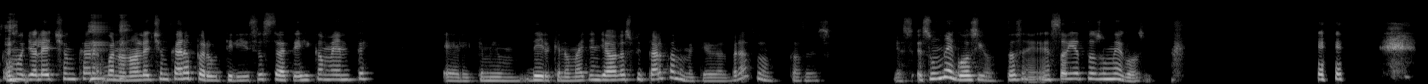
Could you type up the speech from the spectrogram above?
como yo le echo en cara, bueno, no le echo en cara, pero utilizo estratégicamente el que, me, del que no me hayan llevado al hospital cuando me quebró el brazo. Entonces, es, es un negocio. Entonces, en esta todo es un negocio.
